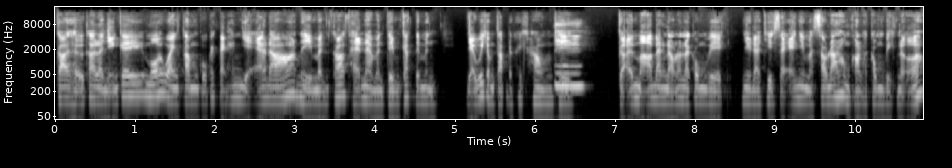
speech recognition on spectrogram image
coi thử coi là những cái mối quan tâm của các bạn khán giả đó thì mình có thể nào mình tìm cách để mình giải quyết trong tập được hay không. Thì cởi mở ban đầu nó là công việc như đã chia sẻ nhưng mà sau đó không còn là công việc nữa.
